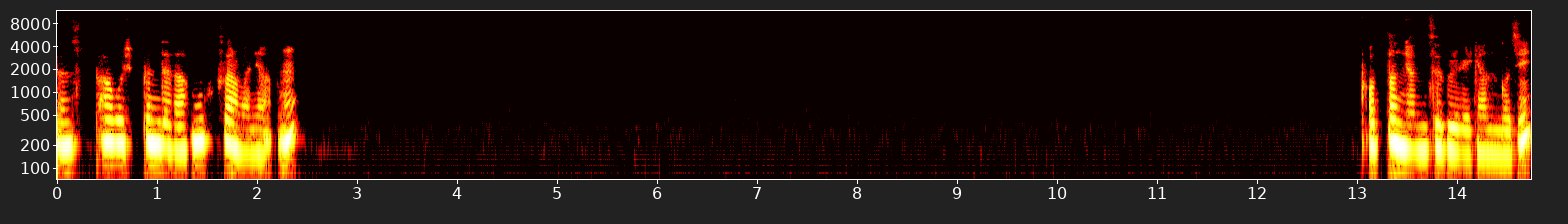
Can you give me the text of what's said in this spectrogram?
연습하고 싶은데 나 한국 사람 아니야? 응? 어떤 연습을 얘기하는 거지?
